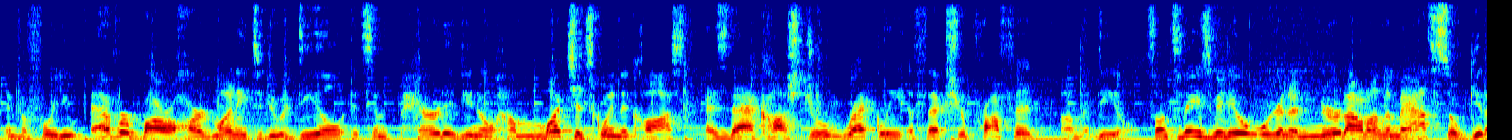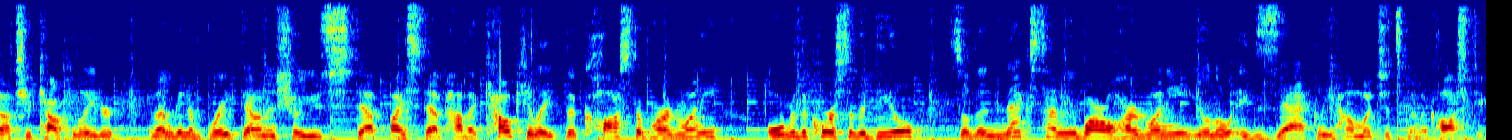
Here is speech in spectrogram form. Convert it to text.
and before you ever borrow hard money to do a deal, it's imperative you know how much it's going to cost, as that cost directly affects your profit on the deal. So, in today's video, we're gonna nerd out on the math, so get out your calculator, and I'm gonna break down and show you step by step how to calculate the cost of hard money over the course of a deal so the next time you borrow hard money, you'll know exactly how much it's gonna cost you.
